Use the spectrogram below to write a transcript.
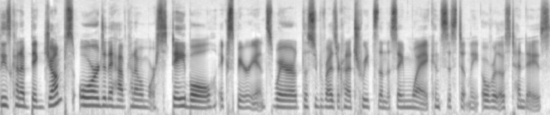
these kind of big jumps or do they have kind of a more stable experience where the supervisor kind of treats them the same way consistently over those 10 days?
